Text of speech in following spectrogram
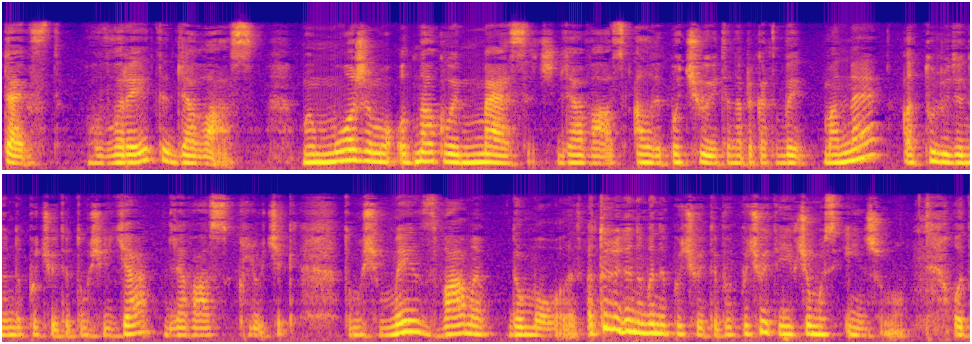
текст говорити для вас. Ми можемо однаковий меседж для вас, але почуєте, наприклад, ви мене, а ту людину не почуєте, тому що я для вас ключик, тому що ми з вами домовились. А ту людину ви не почуєте, ви почуєте її в чомусь іншому. От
